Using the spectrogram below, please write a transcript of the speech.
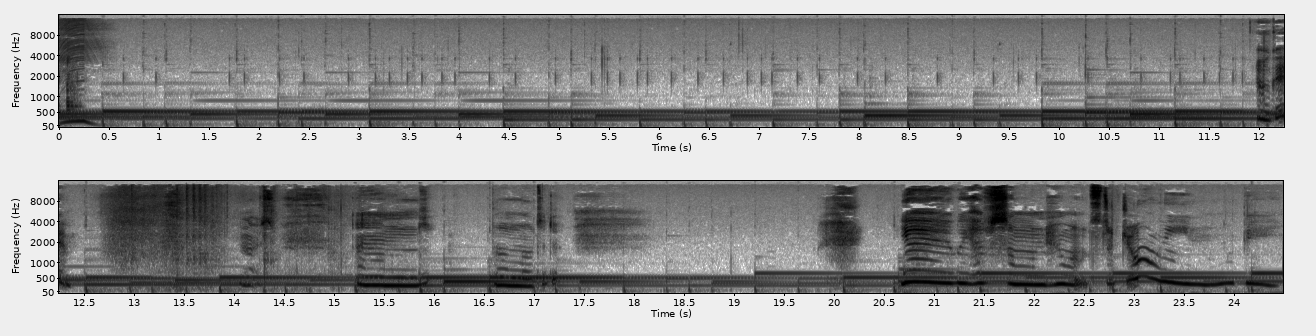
Okay. Nice. And promoted it. Yay, we have someone who wants to join. Okay.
